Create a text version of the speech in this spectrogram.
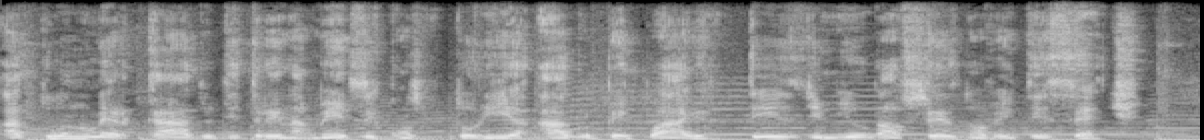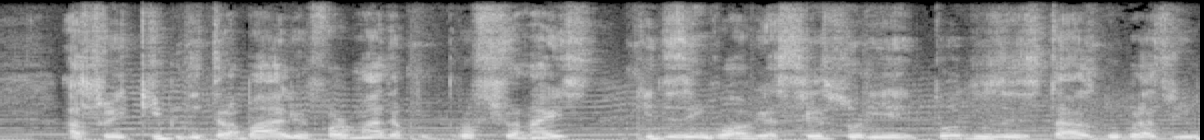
atua no mercado de treinamentos e consultoria agropecuária desde 1997 a sua equipe de trabalho é formada por profissionais que desenvolvem assessoria em todos os estados do Brasil,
